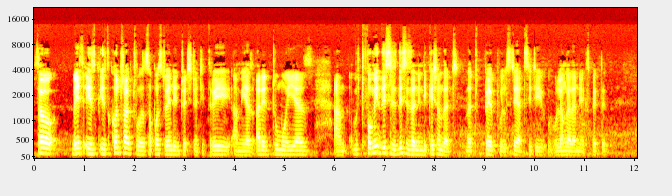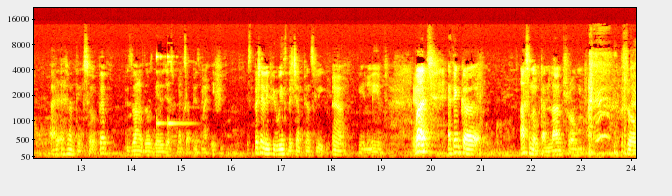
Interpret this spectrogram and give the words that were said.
so his his contract was supposed to end in 2023. Um, he has added two more years. Um, for me, this is this is an indication that that Pep will stay at City longer than you expected. I, I don't think so. Pep is one of those guys who just makes up his mind. If, especially if he wins the Champions League, Yeah, he'll leave. Yeah. But I think uh, Arsenal can learn from from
